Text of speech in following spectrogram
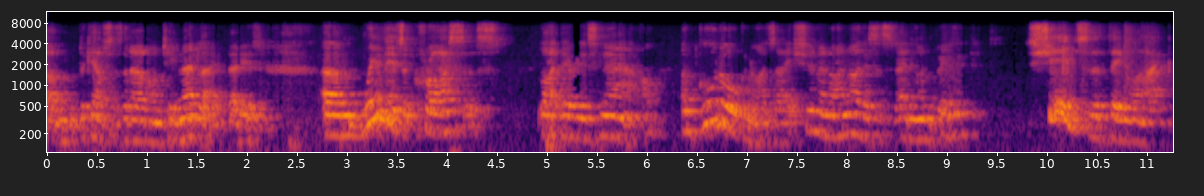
um, the councillors that aren't on Team Adelaide, that is. Um, when there's a crisis like there is now, a good organisation, and I know this is standing on, sheds the thing like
